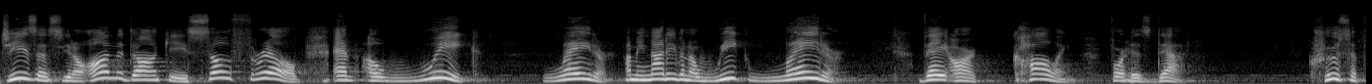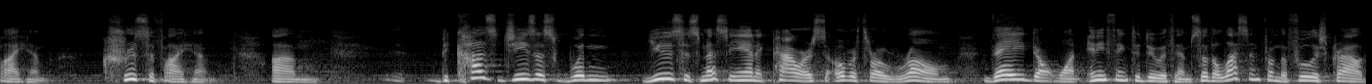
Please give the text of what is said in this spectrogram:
Jesus, you know, on the donkey, so thrilled. And a week later, I mean, not even a week later, they are calling for his death. Crucify him, crucify him. Um, because Jesus wouldn't use his messianic powers to overthrow Rome, they don't want anything to do with him. So, the lesson from the foolish crowd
